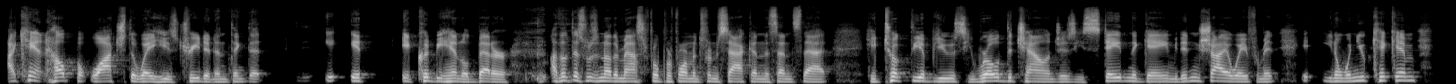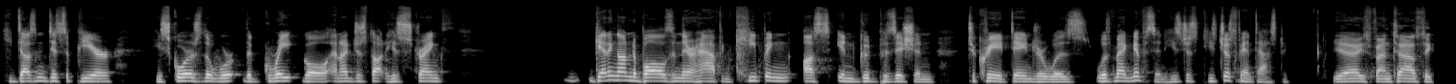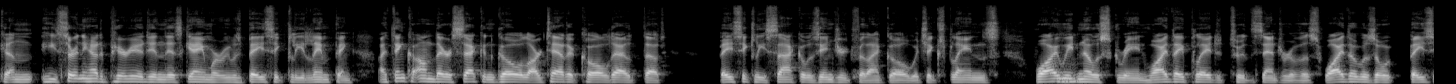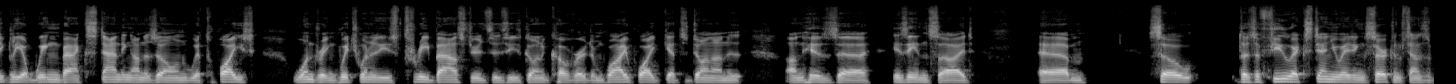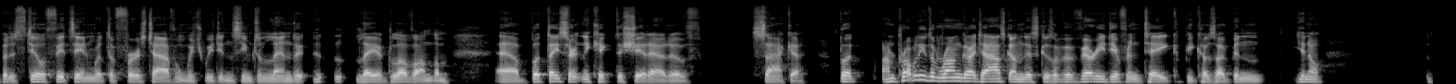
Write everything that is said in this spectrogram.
I can't help but watch the way he's treated and think that it, it it could be handled better. I thought this was another masterful performance from Saka in the sense that he took the abuse, he rode the challenges, he stayed in the game, he didn't shy away from it. it you know, when you kick him, he doesn't disappear. He scores the the great goal, and I just thought his strength, getting on the balls in their half and keeping us in good position to create danger was was magnificent. He's just he's just fantastic. Yeah, he's fantastic. And he certainly had a period in this game where he was basically limping. I think on their second goal, Arteta called out that basically Saka was injured for that goal, which explains why mm-hmm. we'd no screen, why they played it through the centre of us, why there was a, basically a wing back standing on his own with White wondering which one of these three bastards is he's going to cover it, and why White gets done on his on his uh, his inside. Um, so there's a few extenuating circumstances, but it still fits in with the first half in which we didn't seem to lend a, lay a glove on them. Uh, but they certainly kicked the shit out of Saka. But I'm probably the wrong guy to ask on this because I have a very different take because I've been, you know,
